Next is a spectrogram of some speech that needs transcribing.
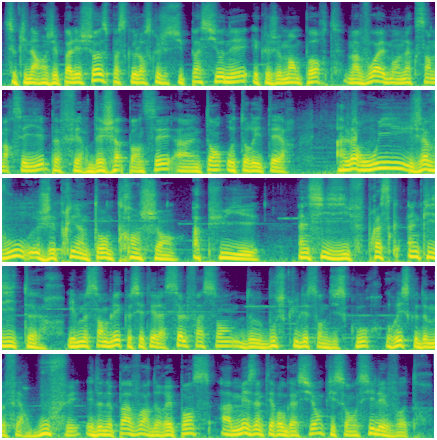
Ce qui n'arrangeait pas les choses parce que lorsque je suis passionné et que je m'emporte, ma voix et mon accent marseillais peuvent faire déjà penser à un ton autoritaire. Alors oui, j'avoue, j'ai pris un ton tranchant, appuyé, incisif, presque inquisiteur. Il me semblait que c'était la seule façon de bousculer son discours, au risque de me faire bouffer et de ne pas avoir de réponse à mes interrogations qui sont aussi les vôtres.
